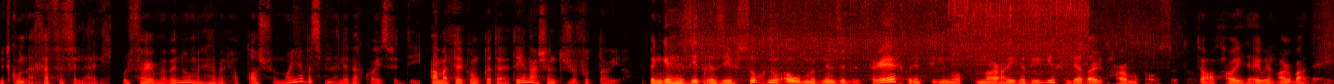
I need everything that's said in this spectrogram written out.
بتكون اخف في القلي والفرق ما بينهم إن إحنا بنحطهاش في المية بس بنقلبها كويس في الدقيق. عملت لكم قطعتين عشان تشوفوا الطريقة. بنجهز زيت غزير سخن واول ما بننزل بالفراخ بنبتدي نوطي النار عليه تدريجي نخليها درجة حرارة متوسطة. بتقعد حوالي تقريبا أربع دقائق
